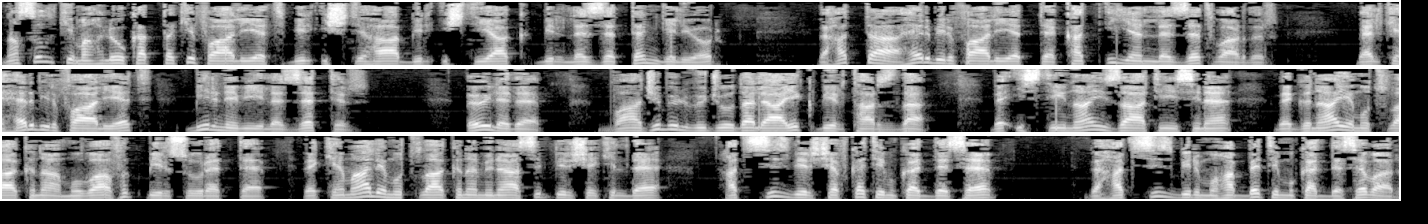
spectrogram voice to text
Nasıl ki mahlukattaki faaliyet bir iştiha, bir iştiyak, bir lezzetten geliyor ve hatta her bir faaliyette katiyen lezzet vardır. Belki her bir faaliyet bir nevi lezzettir. Öyle de vacibül vücuda layık bir tarzda ve istinay zatisine ve gınay mutlakına muvafık bir surette ve kemal-i mutlakına münasip bir şekilde hadsiz bir şefkat-i mukaddese ve hadsiz bir muhabbet-i mukaddese var.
